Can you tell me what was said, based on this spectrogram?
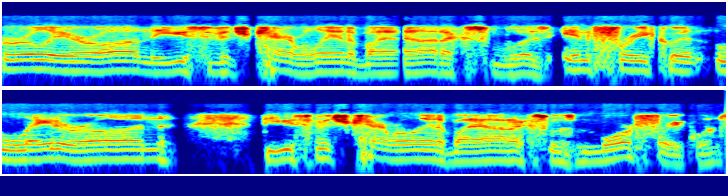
earlier on, the use of intracameral antibiotics was infrequent. Later on, the use of intracameral antibiotics was more frequent.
